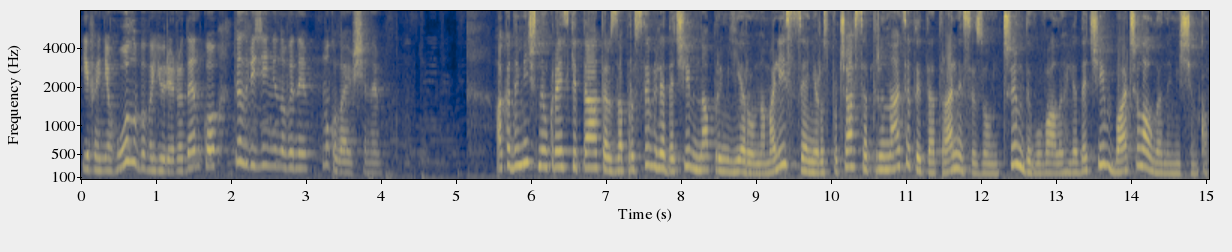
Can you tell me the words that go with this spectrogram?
Євгенія Голубова, Юрій Роденко, телевізійні новини Миколаївщини. Академічний український театр запросив глядачів на прем'єру. На малій сцені розпочався 13-й театральний сезон. Чим дивували глядачів, бачила Олена Міщенко.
